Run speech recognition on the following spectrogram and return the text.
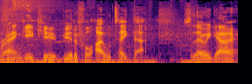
Rangiku, beautiful. I will take that. So there we go.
